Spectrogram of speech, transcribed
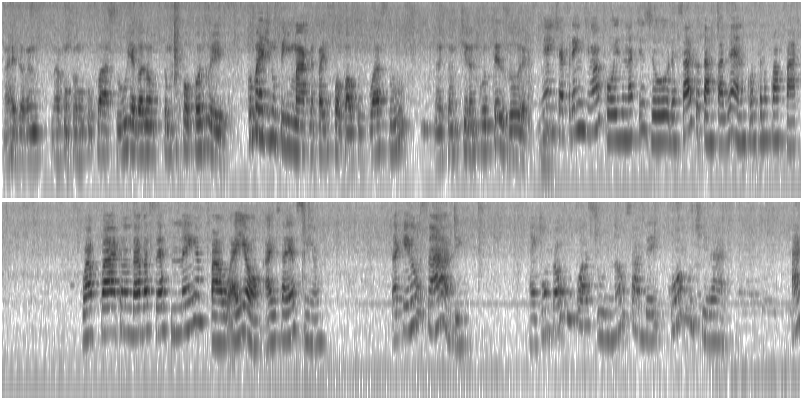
Nós resolvemos, nós compramos o cupuaçu e agora nós estamos popando ele. Como a gente não tem máquina para popar o cupuaçu, nós estamos tirando com tesoura. Gente, aprendi uma coisa na tesoura. Sabe o que eu tava fazendo? Cortando com a faca. Com a faca não dava certo nem a pau. Aí, ó, aí sai assim, ó. Pra quem não sabe, é comprar o cupuaçu e não saber como tirar a,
